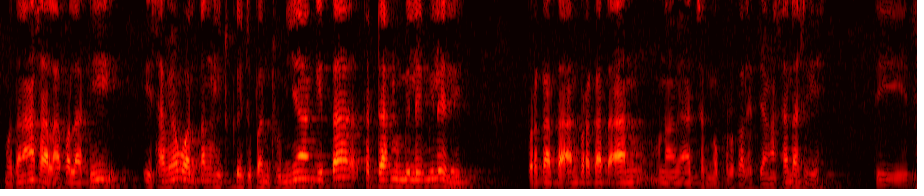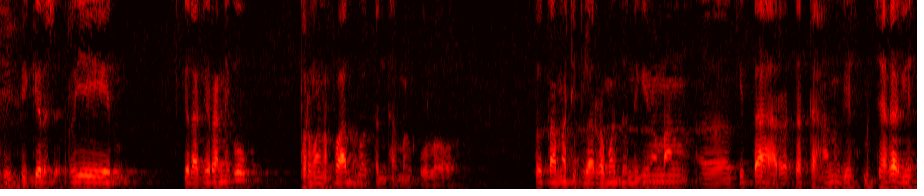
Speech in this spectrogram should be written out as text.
mboten asal apalagi Islamnya wonten kehidupan dunia kita kedah memilih-milih nih perkataan-perkataan menawi aja ngobrol kali yang sana sih di dipikir rin kira-kira niku bermanfaat buatan damel kula. Terutama di bulan Ramadan ini memang e, kita harus kedahan nggih menjaga nggih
